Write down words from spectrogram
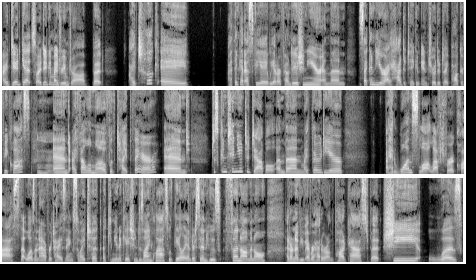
I did get so I did get my dream job, but I took a I think at SVA we had our foundation year and then second year I had to take an intro to typography class Mm-hmm. and I fell in love with type there and just continued to dabble and then my third year I had one slot left for a class that wasn't advertising. So I took a communication design class with Gail Anderson, who's phenomenal. I don't know if you've ever had her on the podcast, but she was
